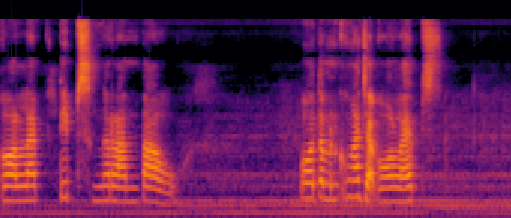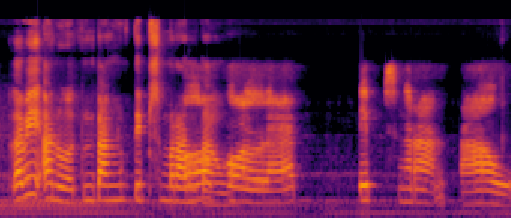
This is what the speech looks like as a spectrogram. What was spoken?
collab tips ngerantau. Oh, temenku ngajak collab. Tapi anu tentang tips oh merantau. collab tips ngerantau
